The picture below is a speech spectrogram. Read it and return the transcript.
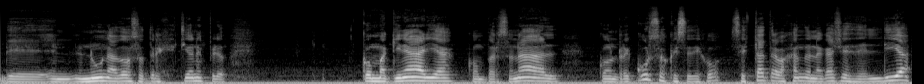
de, en una, dos o tres gestiones, pero con maquinaria, con personal, con recursos que se dejó. Se está trabajando en la calle desde el día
